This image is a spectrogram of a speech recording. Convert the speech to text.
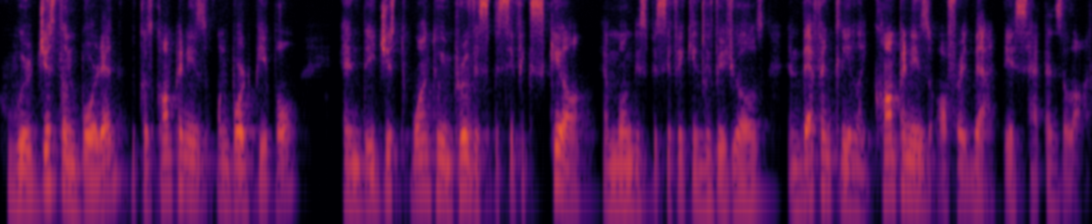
who were just onboarded because companies onboard people and they just want to improve a specific skill among the specific individuals and definitely like companies offer that. This happens a lot.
